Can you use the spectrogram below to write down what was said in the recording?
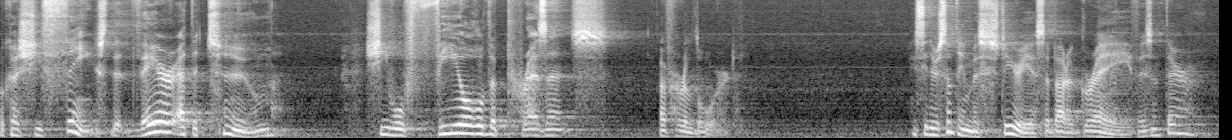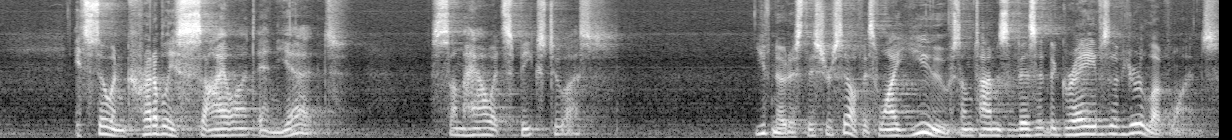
because she thinks that there at the tomb, she will feel the presence of her Lord. You see, there's something mysterious about a grave, isn't there? It's so incredibly silent, and yet somehow it speaks to us. You've noticed this yourself. It's why you sometimes visit the graves of your loved ones.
